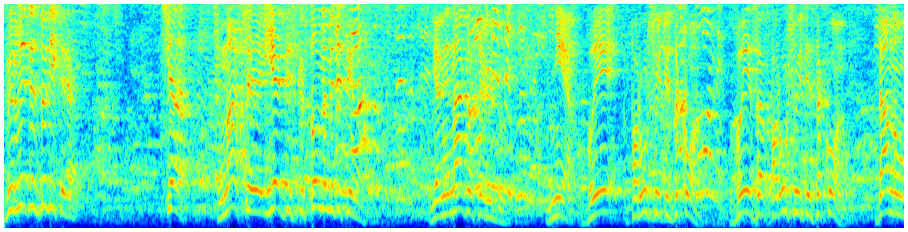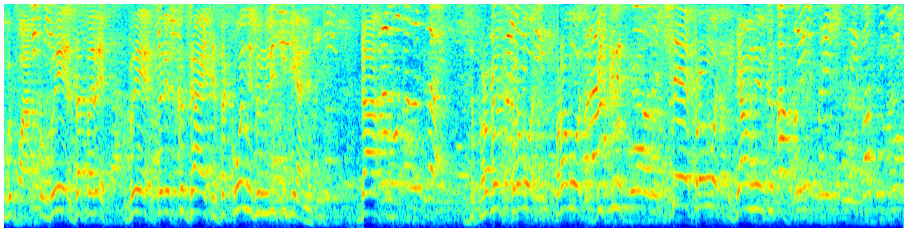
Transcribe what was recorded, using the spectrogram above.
Звернітесь до лікаря. Ще, у нас е, є безкоштовна медицина. Я не нагло себе веду. Ні, ви порушуєте закон. Кордони. Ви за- порушуєте закон. В даному випадку ви, запере- ви перешкоджаєте законній журналістській діяльності. Да. Проводили захід. Проводь, проводь, проводь, відкрити. Все, проводьте. Я вам не А ви прийшли, вас ніхто,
